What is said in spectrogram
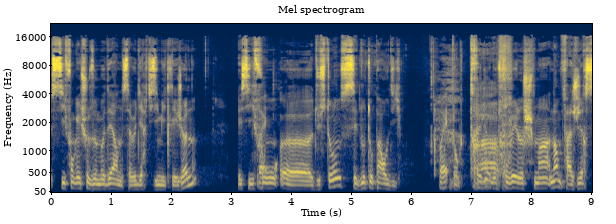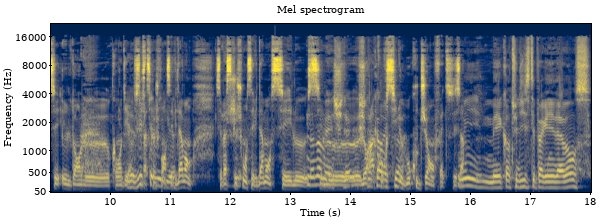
s'ils font quelque chose de moderne, ça veut dire qu'ils imitent les jeunes, et s'ils font du Stones, c'est de l'autoparodie. Ouais. Donc très dur de ah. trouver le chemin. Non, enfin, je veux dire, c'est dans le comment dire. C'est parce que je pense évidemment. C'est parce que je pense évidemment. C'est le, c'est le, le raccourci de beaucoup de gens en fait. C'est ça. Oui, mais quand tu dis c'était pas gagné d'avance.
